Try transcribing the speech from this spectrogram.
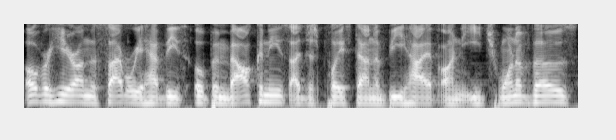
Over here on the side where we have these open balconies, I just placed down a beehive on each one of those.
